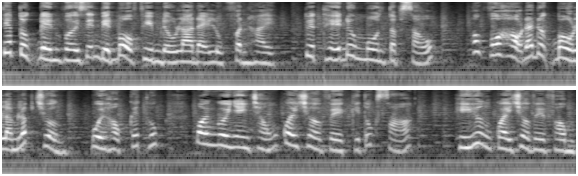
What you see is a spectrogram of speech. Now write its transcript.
Tiếp tục đến với diễn biến bộ phim Đấu La Đại Lục phần 2, Tuyệt Thế Đường Môn tập 6. Hoắc Vũ Hậu đã được bầu làm lớp trưởng, buổi học kết thúc, mọi người nhanh chóng quay trở về ký túc xá. Hí hửng quay trở về phòng,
